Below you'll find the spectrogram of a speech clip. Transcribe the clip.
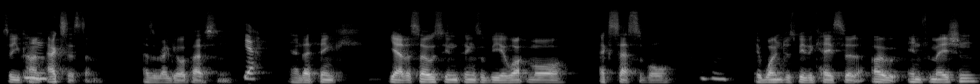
so you can't mm-hmm. access them as a regular person. Yeah. And I think, yeah, the Solacene things will be a lot more accessible. Mm-hmm it won't just be the case that oh information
